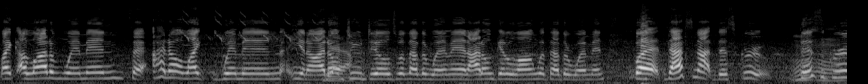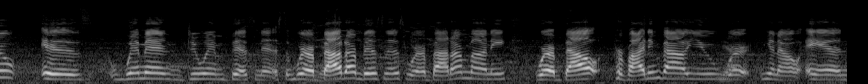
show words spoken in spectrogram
like a lot of women say i don't like women. You know i don't Yeah. do deals with other women. I don't get along with other women. But that's not this group. This group is women doing business. We're about our business. We're about our money. We're about providing value. Yeah. We're, you know, and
